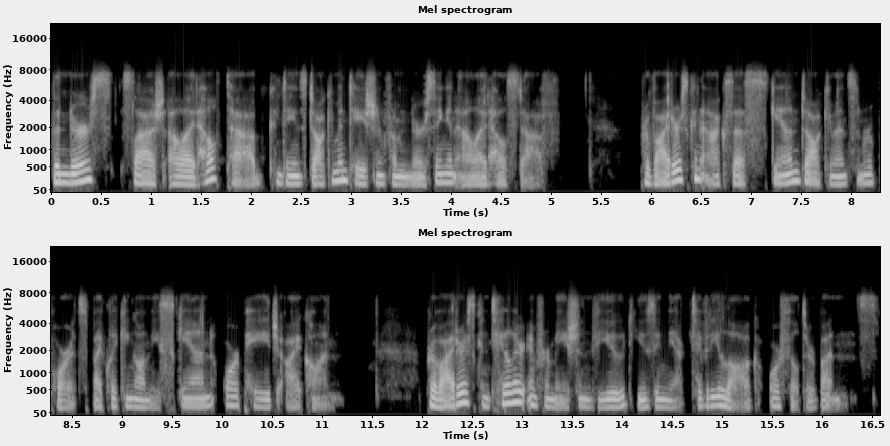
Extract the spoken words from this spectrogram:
The Nurse slash Allied Health tab contains documentation from nursing and allied health staff. Providers can access scanned documents and reports by clicking on the Scan or Page icon. Providers can tailor information viewed using the activity log or filter buttons.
